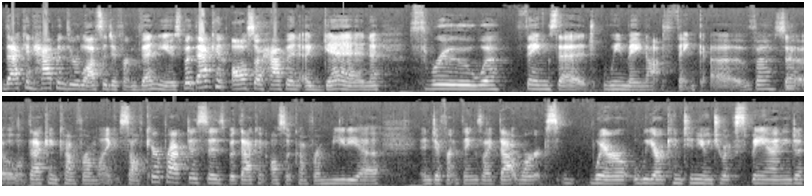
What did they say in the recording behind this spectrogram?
that can happen through lots of different venues, but that can also happen again through things that we may not think of. So that can come from like self care practices, but that can also come from media and different things like that works where we are continuing to expand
